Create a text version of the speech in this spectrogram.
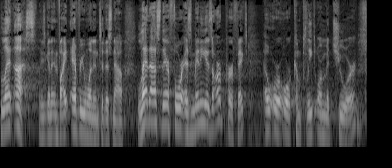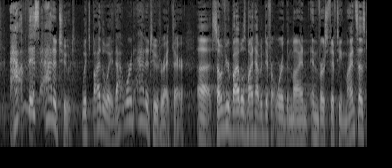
let us, he's going to invite everyone into this now. Let us, therefore, as many as are perfect or, or complete or mature, have this attitude, which, by the way, that word attitude right there, uh, some of your Bibles might have a different word than mine in verse 15. Mine says,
